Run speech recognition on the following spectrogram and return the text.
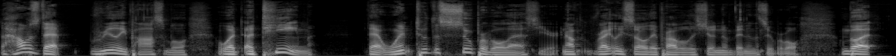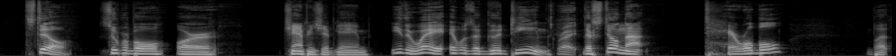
How is that really possible? What a team that went to the Super Bowl last year. Now, rightly so, they probably shouldn't have been in the Super Bowl, but still, Super Bowl or championship game, either way, it was a good team. Right. They're still not terrible, but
